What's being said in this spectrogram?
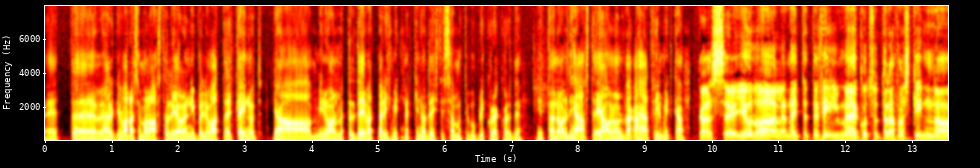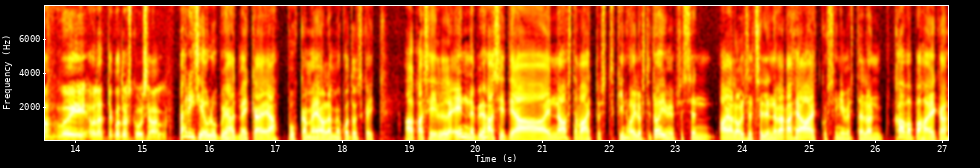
et äh, ühelgi varasemal aastal ei ole nii palju vaatajaid käinud ja minu andmetel teevad päris mitmed kinod Eestis samuti publikurekordi. nii et on olnud hea aasta ja on olnud väga head filmid ka. kas jõuluajal näitate filme, kutsute rahvast kinno või olete kodus kuuse all? päris jõulupühad me ikka jah, puhkame ja oleme kodus kõik aga seal enne pühasid ja enne aastavahetust kino ilusti toimib, sest see on ajalooliselt selline väga hea aeg, kus inimestel on ka vaba aega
